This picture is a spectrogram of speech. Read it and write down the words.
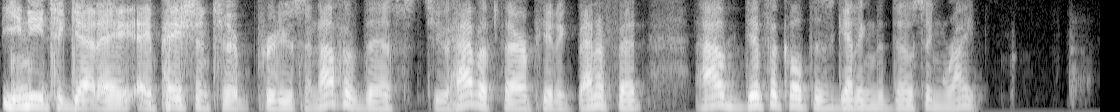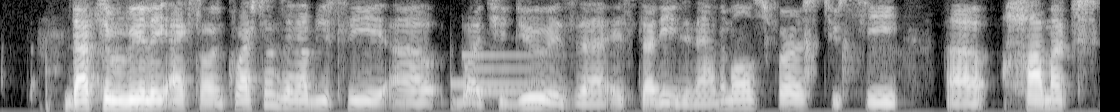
You need to get a, a patient to produce enough of this to have a therapeutic benefit how difficult is getting the dosing right? That's a really excellent question. And obviously, uh, what you do is, uh, is, studies in animals first to see uh, how much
